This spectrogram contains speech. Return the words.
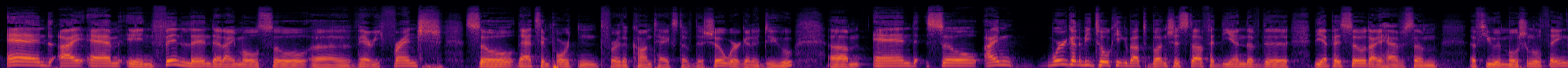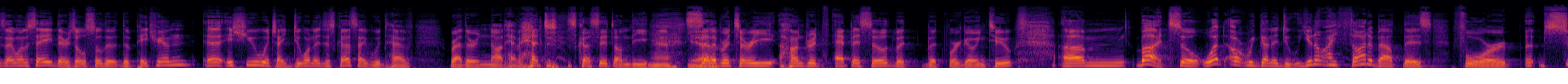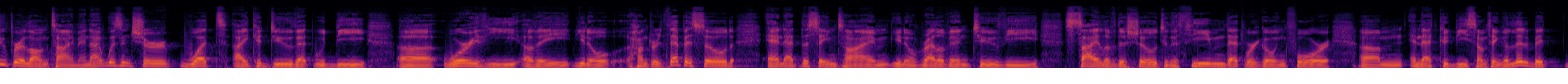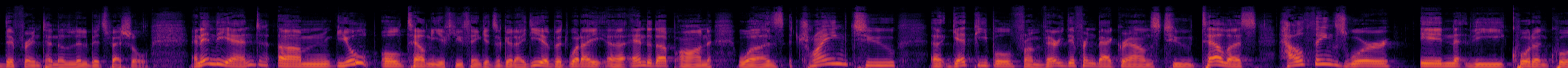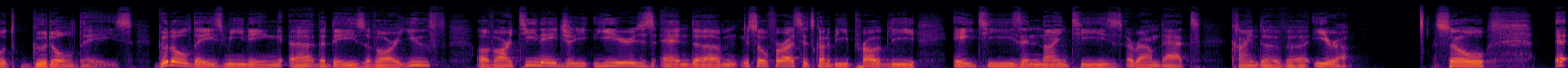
and I am in Finland, and I'm also uh, very French, so that's important for the context of the show we're going to do. Um, and so I'm we're going to be talking about a bunch of stuff at the end of the the episode. I have some a few emotional things I want to say. There's also the the Patreon uh, issue, which I do want to discuss. I would have rather not have had to discuss it on the yeah. celebratory hundredth episode, but but we're going to. Um, but so what are we going to do? You know, I thought about this for a super long time, and I wasn't sure what I could do that would be uh, worthy of a you know hundredth episode, and at the same time, you know, relevant to the style of the show, to the theme that we're going for, um, and that could be something a little bit different and a little bit special. And in the end, um, you'll all tell me if you think it's a good idea. But what I uh, ended up on was trying to uh, get people from very different backgrounds to tell us how things were in the quote unquote good old days. Good old days meaning uh, the days of our youth, of our teenage years. And um, so for us, it's going to be probably 80s and 90s around that kind of uh, era. So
